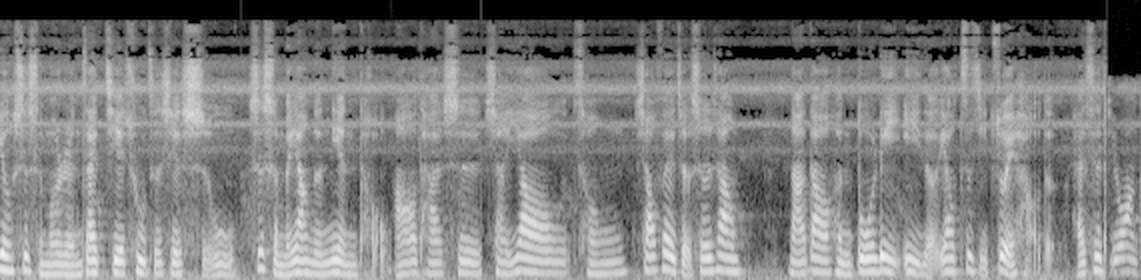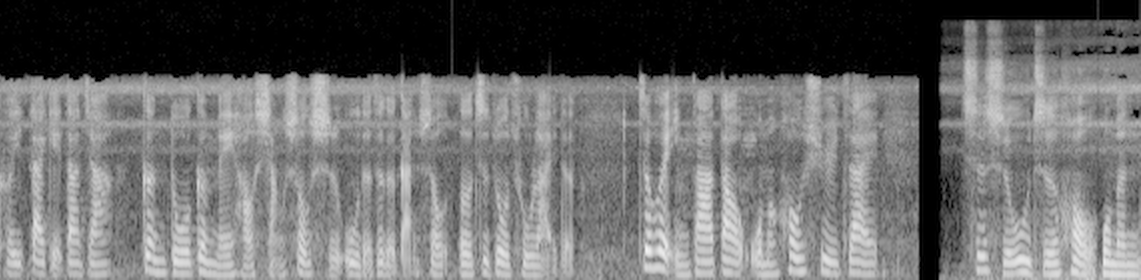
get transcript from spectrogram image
又是什么人在接触这些食物？是什么样的念头？然后他是想要从消费者身上拿到很多利益的，要自己最好的，还是希望可以带给大家？更多、更美好享受食物的这个感受而制作出来的，这会引发到我们后续在吃食物之后，我们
